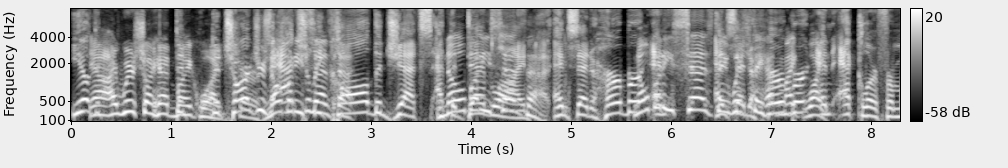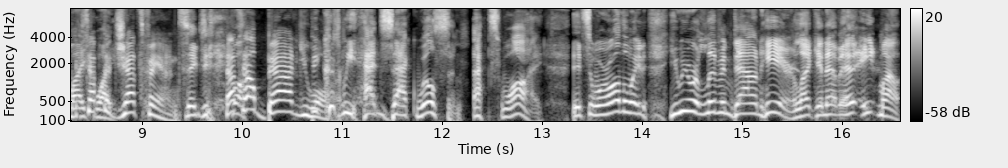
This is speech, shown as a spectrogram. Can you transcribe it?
You know, Yeah, the, I wish I had the, Mike White. the Chargers sure. Actually says that. called the Jets at Nobody the deadline and said Herbert. Nobody and, says they wish they had Mike White. and Ekeler for Mike Except White. the Jets fans. They did- That's well, how bad you because are. Because we had Zach Wilson. That's why. It's we're all the way. You, we were living down here, like in Eight Mile.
